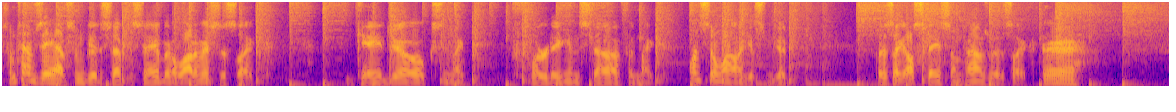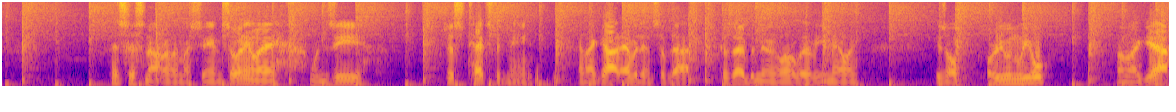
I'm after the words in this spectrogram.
sometimes they have some good stuff to say but a lot of it's just like gay jokes and like flirting and stuff. And like once in a while i get some good but it's like i'll stay sometimes but it's like eh, it's just not really my scene. So anyway when z just texted me and i got evidence of that because i've been doing a little bit of emailing he's all are you in WeHo I'm like, yeah.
